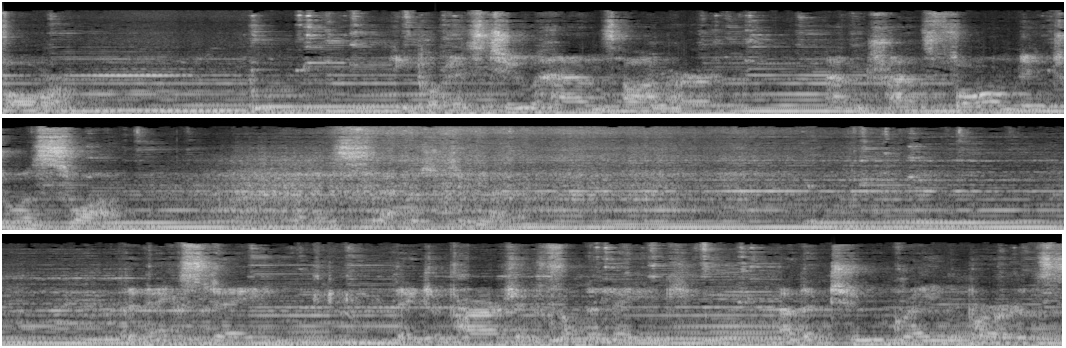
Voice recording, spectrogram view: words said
form. He put his two hands on her and transformed into a swan, and they slept together. The next day, they departed from the lake, and the two great birds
